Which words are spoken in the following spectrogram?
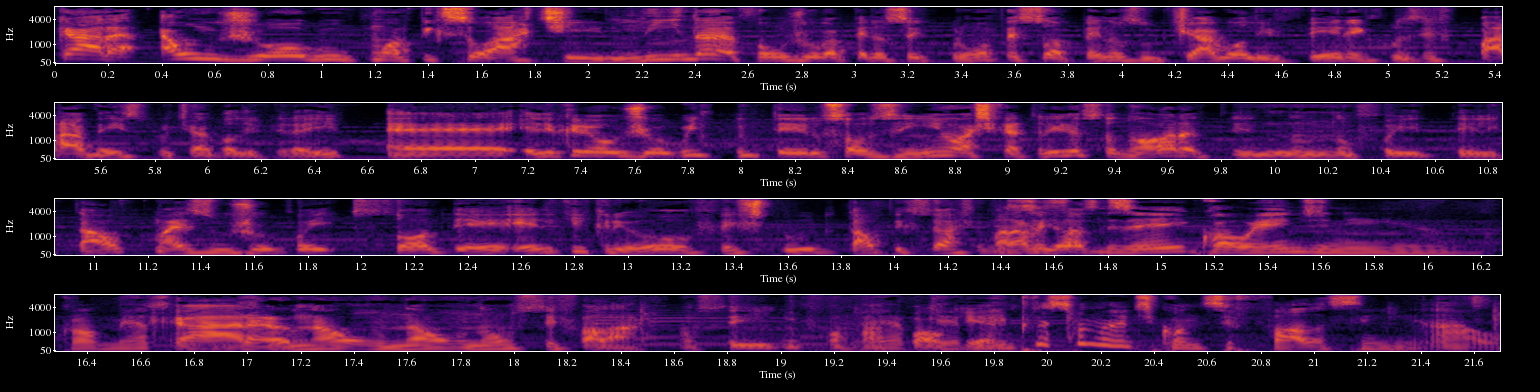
Cara, é um jogo com uma pixel art linda. Foi um jogo apenas feito por uma pessoa apenas, o Thiago Oliveira. Inclusive, parabéns pro Thiago Oliveira aí. É, ele criou o jogo inteiro sozinho. Acho que a trilha sonora não, não foi dele e tal. Mas o jogo foi só dele. Ele que criou, fez tudo tal. Pixel art Você sabe maravilhosa. dizer qual engine, qual método? Cara, não, não, não sei falar. Não sei informar É, qual que é é. impressionante quando se fala assim, ah, o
